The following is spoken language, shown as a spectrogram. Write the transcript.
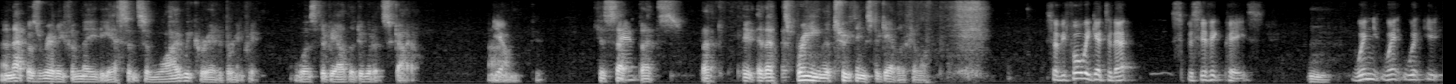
And that was really for me the essence of why we created Brilliant was to be able to do it at scale. Yeah. Because that, that's that it, that's bringing the two things together, if you like. So before we get to that specific piece, mm. when when, when you,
